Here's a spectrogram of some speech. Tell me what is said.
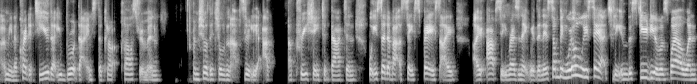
i mean a credit to you that you brought that into the cl- classroom and i'm sure the children absolutely appreciated that. And what you said about a safe space i I absolutely resonate with. And it's something we always say actually in the studio as well when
